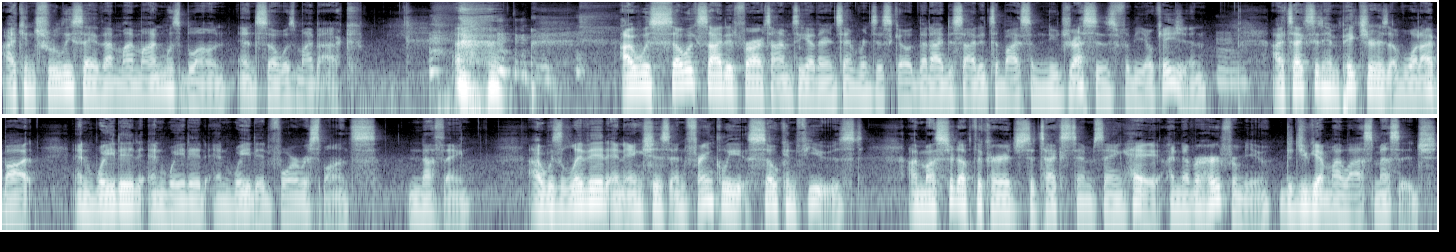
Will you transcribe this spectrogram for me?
I can truly say that my mind was blown, and so was my back. I was so excited for our time together in San Francisco that I decided to buy some new dresses for the occasion. Mm. I texted him pictures of what I bought and waited and waited and waited for a response. Nothing. I was livid and anxious and frankly so confused. I mustered up the courage to text him saying, Hey, I never heard from you. Did you get my last message?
